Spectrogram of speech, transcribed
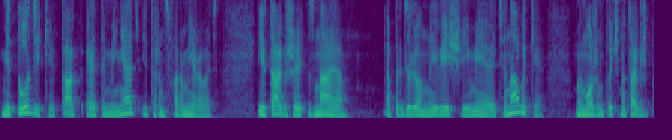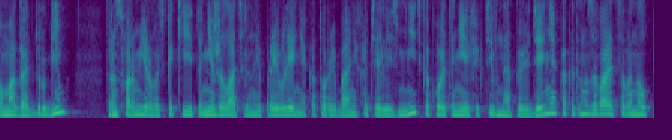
методики, как это менять и трансформировать. И также, зная определенные вещи, имея эти навыки, мы можем точно так же помогать другим трансформировать какие-то нежелательные проявления, которые бы они хотели изменить, какое-то неэффективное поведение, как это называется в НЛП.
